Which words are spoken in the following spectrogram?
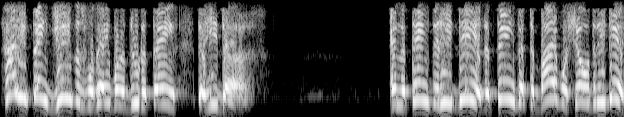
How do you think Jesus was able to do the things that he does? And the things that he did, the things that the Bible shows that he did,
